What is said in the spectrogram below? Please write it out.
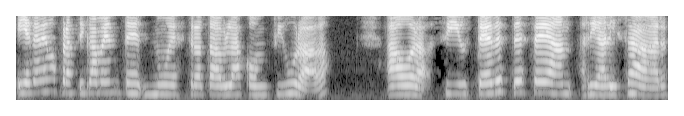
Y ya tenemos prácticamente nuestra tabla configurada. Ahora, si ustedes desean realizar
